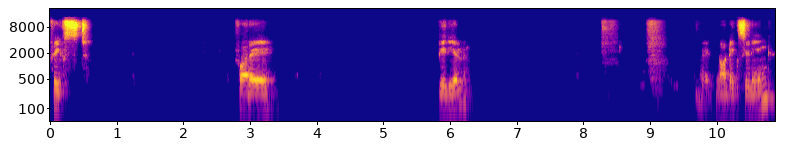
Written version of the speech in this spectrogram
fixed for a period right? Not exceeding.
